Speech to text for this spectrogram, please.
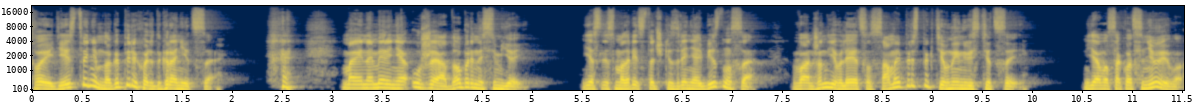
Твои действия немного переходят границы. Хе, мои намерения уже одобрены семьей. Если смотреть с точки зрения бизнеса, Ван Джен является самой перспективной инвестицией. Я высоко ценю его.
